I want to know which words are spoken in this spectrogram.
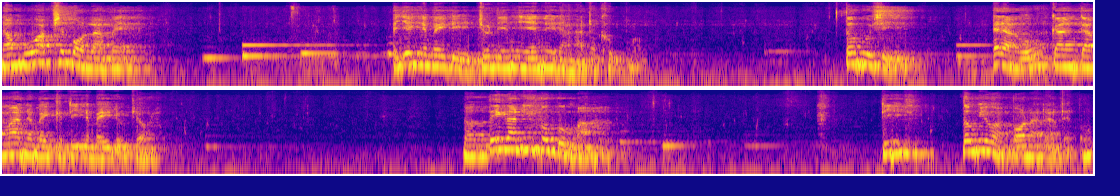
နောက်ဘဝဖြစ်ပေါ်လာမဲ့အရေးနမိတ်တွေကြွတင်မြင်နေတာဟာတစ်ခုပေါ့သုံးခုရှိအဲ့ဒါကိုကံကမ္မနမိတ်ဂတိနမိတ်လို့ပြောတယ်တော့သေဂဏိပုဂ္ဂိုလ်မှာဒီသုံးမျိုးကပေါ်လာတတ်တယ်ပေါ့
